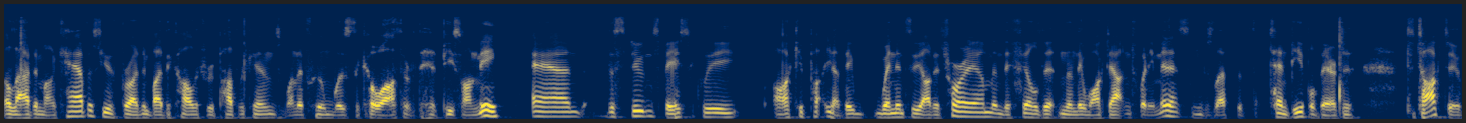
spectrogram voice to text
allowed him on campus. He was brought in by the college Republicans, one of whom was the co-author of the hit piece on me. And the students basically occupied, know, they went into the auditorium and they filled it, and then they walked out in 20 minutes, and he was left with 10 people there to, to talk to.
